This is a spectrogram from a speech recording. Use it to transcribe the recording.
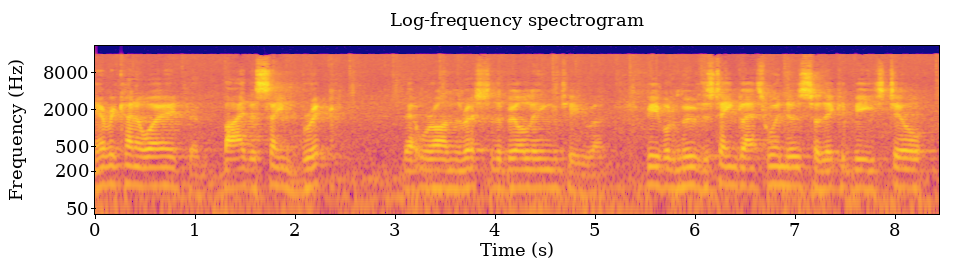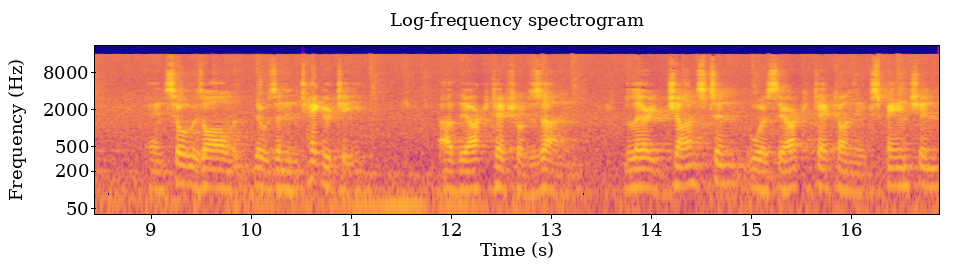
every kind of way, to buy the same brick that were on the rest of the building, to uh, be able to move the stained glass windows so they could be still, and so it was all there was an integrity of the architectural design. Larry Johnston was the architect on the expansion,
